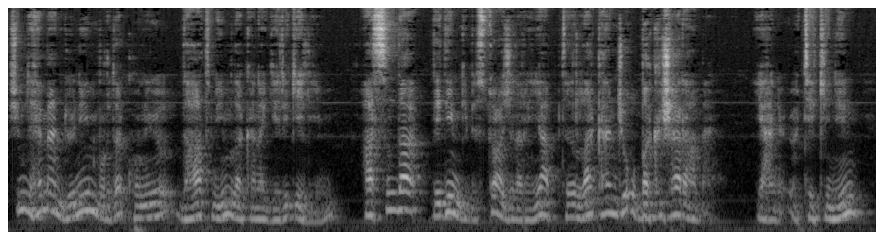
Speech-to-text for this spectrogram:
Şimdi hemen döneyim burada konuyu dağıtmayayım Lacan'a geri geleyim. Aslında dediğim gibi stoacıların yaptığı Lacancı o bakışa rağmen yani ötekinin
